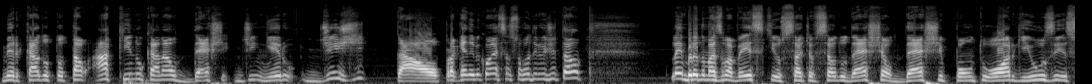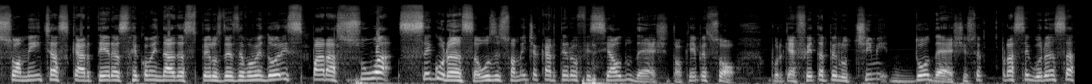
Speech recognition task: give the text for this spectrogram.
mercado total aqui no canal Dash Dinheiro Digital. Digital. Para quem não me conhece, eu sou Rodrigo Digital. Lembrando mais uma vez que o site oficial do Dash é o dash.org. Use somente as carteiras recomendadas pelos desenvolvedores para a sua segurança. Use somente a carteira oficial do Dash, tá ok, pessoal? Porque é feita pelo time do Dash. Isso é para segurança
